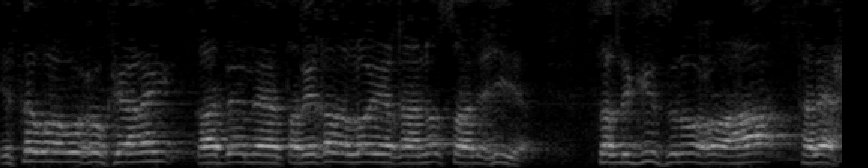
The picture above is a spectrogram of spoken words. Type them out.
Isaguna wuxuu keenay ariiqada loo yaqaano saalixiya. Saldhigiisuna wuxuu ahaa taleex.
